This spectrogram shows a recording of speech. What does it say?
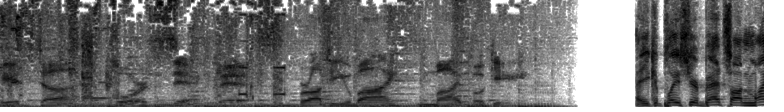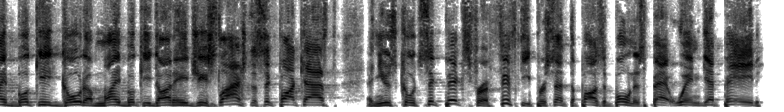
money. It's time for Sick Picks, brought to you by MyBookie. And you can place your bets on MyBookie. Go to mybookie.ag slash the sick podcast and use code sickpicks for a 50% deposit bonus. Bet, win, get paid.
